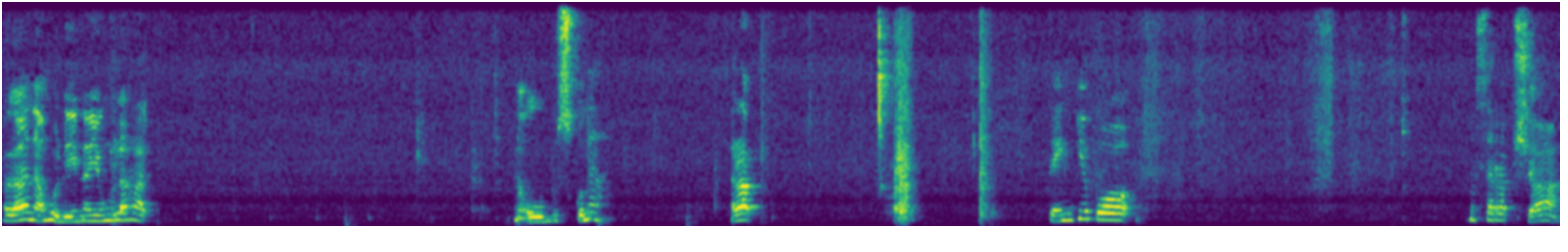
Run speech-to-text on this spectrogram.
Wala na, huli na yung lahat. Naubos ko na. Harap. Thank you po. Masarap siya.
